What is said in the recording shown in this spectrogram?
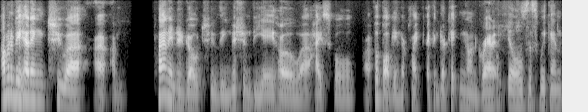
I'm going to be heading to. Uh, I'm planning to go to the Mission Viejo uh, High School uh, football game. They're playing. I think they're taking on Granite Hills this weekend.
